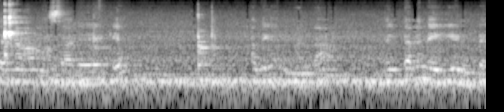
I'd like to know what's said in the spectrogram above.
വെളിച്ചെണ്ണ മസാലയിലേക്ക് അധികം വേണ്ട. ഇതിൽ തന്നെ നെയ്യുണ്ട്.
